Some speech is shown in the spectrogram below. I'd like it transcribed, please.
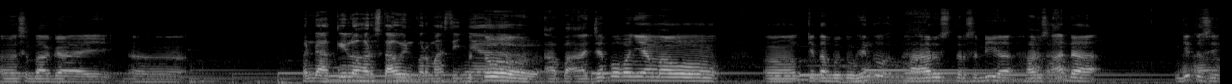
eh, sebagai eh, Pendaki lo harus tahu informasinya. betul apa aja pokoknya yang mau eh, kita butuhin tuh harus tersedia harus ada gitu sih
